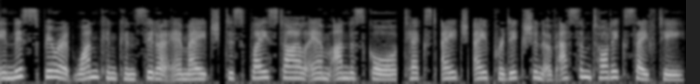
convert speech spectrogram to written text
In this spirit one can consider MH display M text H a prediction of asymptotic safety.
